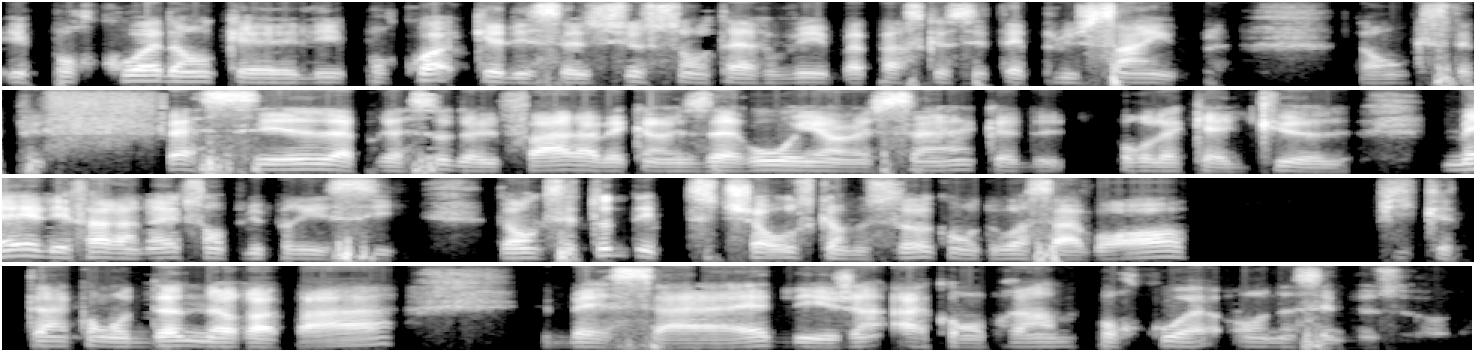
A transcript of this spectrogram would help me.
et pourquoi donc les, pourquoi que les Celsius sont arrivés? Ben, parce que c'était plus simple. Donc, c'était plus facile après ça de le faire avec un 0 et un 100 que pour le calcul. Mais les Fahrenheit sont plus précis. Donc, c'est toutes des petites choses comme ça qu'on doit savoir, puis que tant qu'on donne le repère, bien, ça aide les gens à comprendre pourquoi on a ces mesures-là.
